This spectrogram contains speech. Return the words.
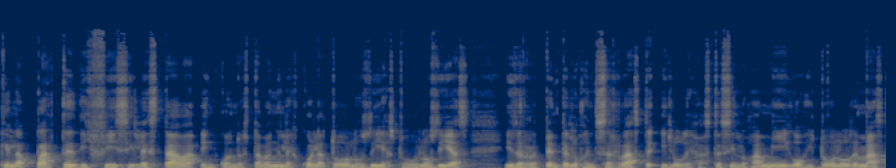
que la parte difícil estaba en cuando estaban en la escuela todos los días, todos los días, y de repente los encerraste y lo dejaste sin los amigos y todo lo demás.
